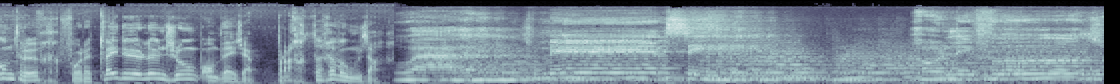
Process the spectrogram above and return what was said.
Welkom terug voor het tweede uur lunchroom op deze prachtige woensdag. Fools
